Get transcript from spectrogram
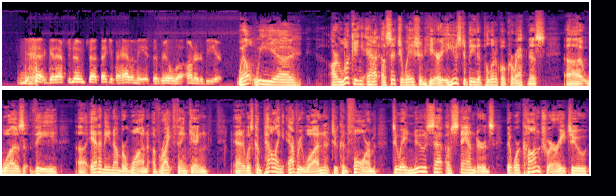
Good afternoon, Chuck. Thank you for having me. It's a real uh, honor to be here. Well, we uh, are looking at a situation here. It used to be that political correctness uh, was the uh, enemy number one of right thinking, and it was compelling everyone to conform to a new set of standards that were contrary to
